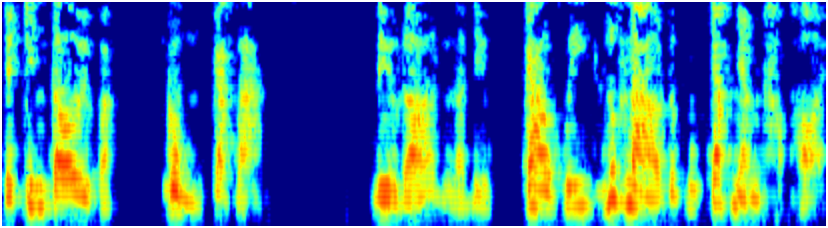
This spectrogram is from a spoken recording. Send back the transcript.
cho chính tôi và cùng các bạn. Điều đó là điều cao quý, lúc nào tôi cũng chấp nhận học hỏi.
